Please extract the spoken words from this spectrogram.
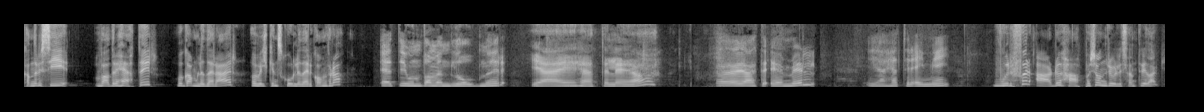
Kan dere si hva dere heter, hvor gamle dere er, og hvilken skole dere kommer fra. Jeg heter Jonathan Wendel Holdner. Jeg heter Lea. Eh, jeg heter Emil. Jeg heter Amy. Hvorfor er du her på 22. juli-senteret i dag?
